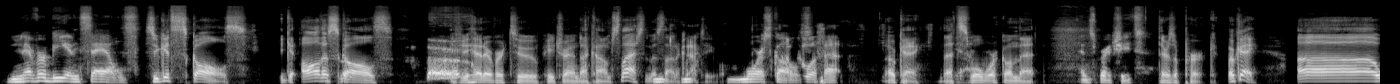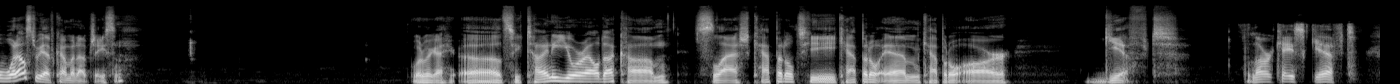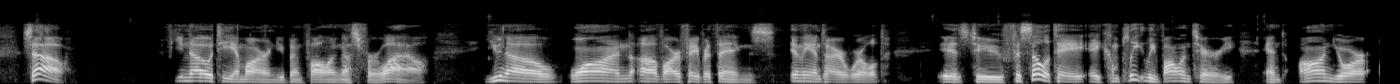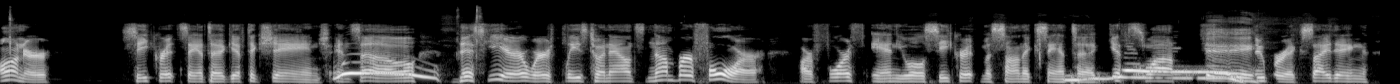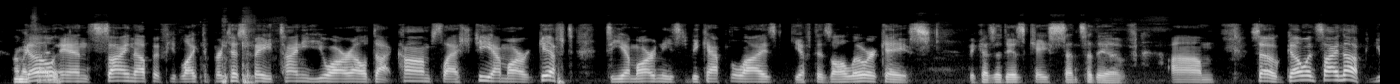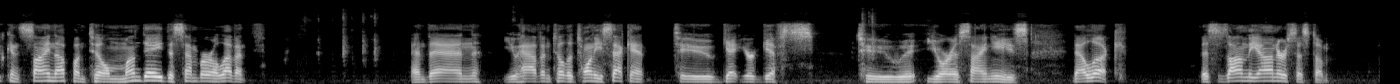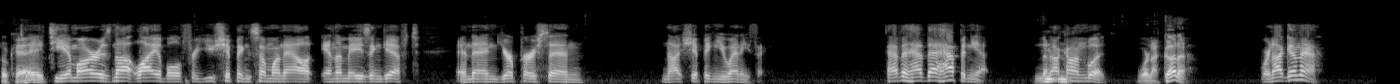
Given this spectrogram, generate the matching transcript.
Never be in sales. so you get skulls you get all the skulls if you head over to patreon.com slash the masonic roundtable More I'm skulls cool with that. okay that's Yeah. we'll work on that and spreadsheets. there's a perk okay uh what else do we have coming up jason what do we got here? Uh let's see. tinyurl.com slash capital t capital m capital r gift. Lowercase gift. So, if you know TMR and you've been following us for a while, you know one of our favorite things in the entire world is to facilitate a completely voluntary and on your honor secret Santa gift exchange. And so this year, we're pleased to announce number four, our fourth annual secret Masonic Santa gift swap. Yay. Super exciting. I'm Go excited. and sign up if you'd like to participate. tinyurl.com slash TMR gift. TMR needs to be capitalized. Gift is all lowercase because it is case sensitive. Um, so go and sign up. You can sign up until Monday, December 11th. And then you have until the 22nd to get your gifts to your assignees. Now, look, this is on the honor system. okay Okay, TMR is not liable for you shipping someone out an amazing gift and then your person not shipping you anything. Haven't had that happen yet. No, Knock on wood. we're not gonna. We're not gonna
